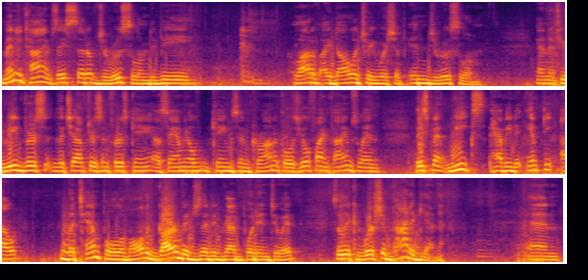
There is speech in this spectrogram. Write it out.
Many times they set up Jerusalem to be a lot of idolatry worship in Jerusalem. And if you read verse, the chapters in First King, uh, Samuel, Kings, and Chronicles, you'll find times when they spent weeks having to empty out the temple of all the garbage that had God put into it, so they could worship God again. And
